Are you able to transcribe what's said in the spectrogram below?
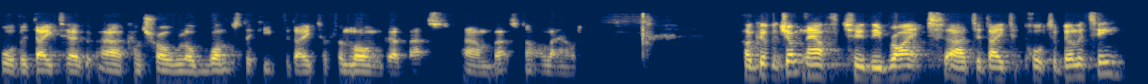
or the data uh, controller wants to keep the data for longer. That's um, that's not allowed. I'm going to jump now to the right uh, to data portability.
